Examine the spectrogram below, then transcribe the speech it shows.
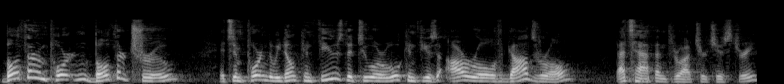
Both are important. Both are true. It's important that we don't confuse the two or we'll confuse our role with God's role. That's happened throughout church history.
